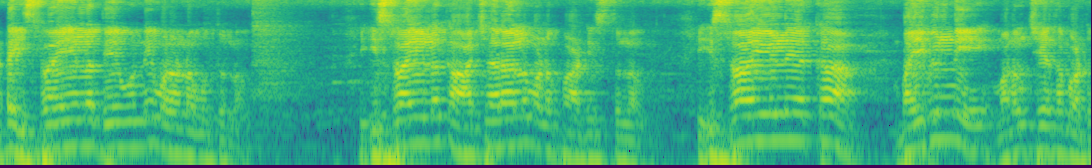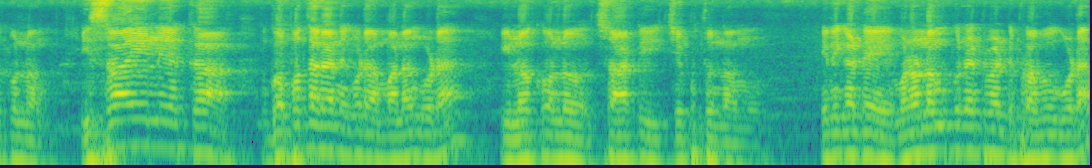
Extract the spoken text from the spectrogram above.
అంటే ఇస్రాయేళ్ళ దేవుణ్ణి మనం నమ్ముతున్నాం. ఇస్రాయేల్ యొక్క ఆచారాలు మనం పాటిస్తున్నాం. ఇస్రాయేల్ యొక్క బైబిల్ని మనం చేత పట్టుకున్నాం. ఇస్రాయేల్ యొక్క గొప్పతనాన్ని కూడా మనం కూడా ఈ లోకంలో చాటి చెబుతున్నాము. ఎందుకంటే మనం నమ్ముకున్నటువంటి ప్రభు కూడా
